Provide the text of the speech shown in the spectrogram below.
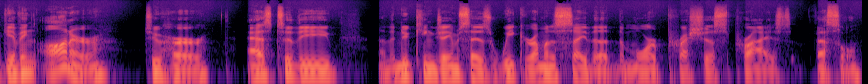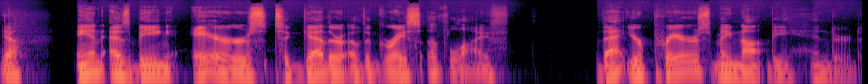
giving honor to her as to the uh, the New King James says weaker. I'm going to say the the more precious prized vessel Yeah. and as being heirs together of the grace of life, that your prayers may not be hindered.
